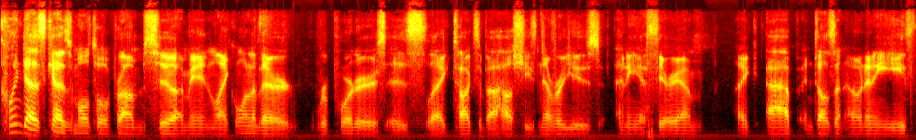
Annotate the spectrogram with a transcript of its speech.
CoinDesk has multiple problems too. I mean, like one of their reporters is like talks about how she's never used any Ethereum like app and doesn't own any ETH,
